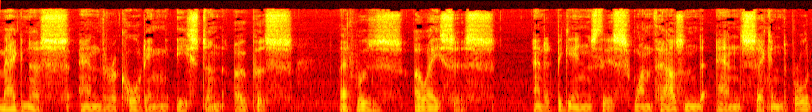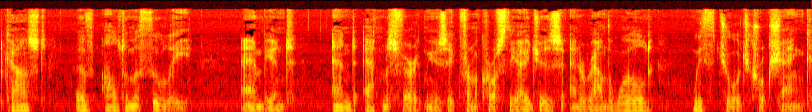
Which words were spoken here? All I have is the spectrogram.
Magnus and the recording Eastern Opus. That was Oasis, and it begins this 1002nd broadcast of Ultima Thule, ambient and atmospheric music from across the ages and around the world with George Cruikshank.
